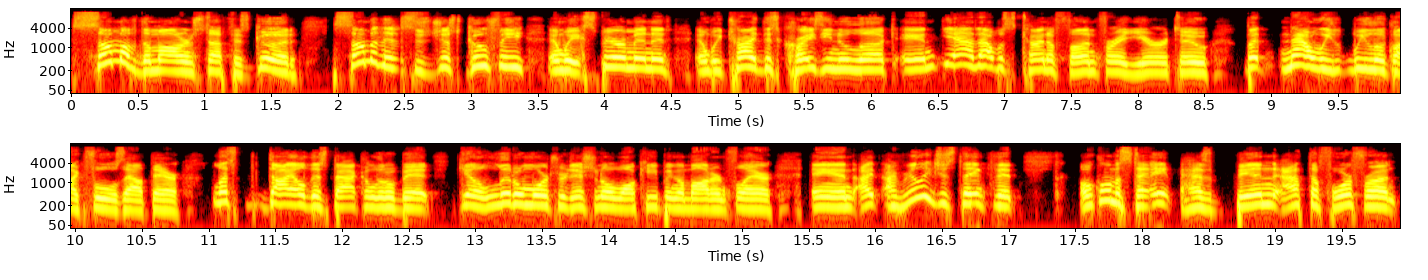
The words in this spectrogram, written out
some of the modern stuff is good. Some of this is just goofy, and we experimented and we tried this crazy new look. And yeah, that was kind of fun for a year or two. But now we, we look like fools out there. Let's dial this back a little bit, get a little more traditional while keeping a modern flair. And I, I really just think that Oklahoma State has been at the forefront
